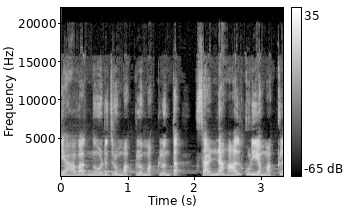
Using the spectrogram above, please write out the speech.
ಯಾವಾಗ ನೋಡಿದ್ರು ಮಕ್ಕಳು ಮಕ್ಕಳು ಅಂತ ಸಣ್ಣ ಹಾಲು ಕುಡಿಯೋ ಮಕ್ಕಳ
